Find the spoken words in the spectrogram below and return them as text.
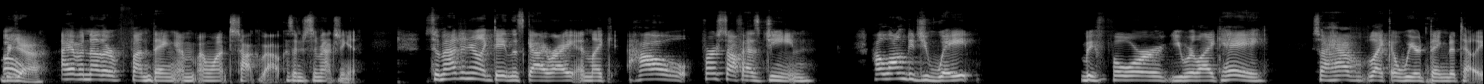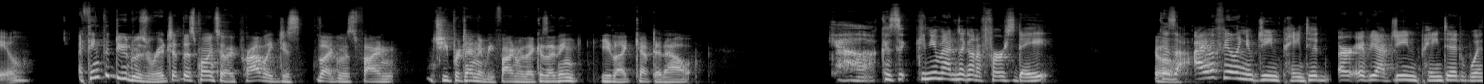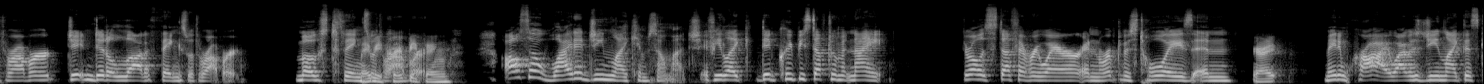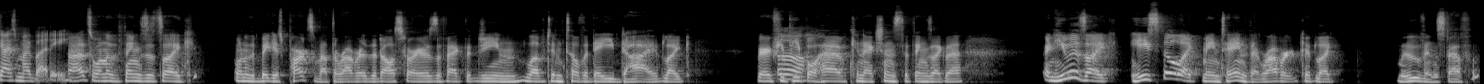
but Oh. yeah, I have another fun thing I'm, I want to talk about because I'm just imagining it. So imagine you're like dating this guy, right? And like, how, first off, as Gene, how long did you wait before you were like, hey, so I have like a weird thing to tell you? I think the dude was rich at this point, so he probably just like was fine. She pretended to be fine with it because I think he like kept it out. Yeah. Because can you imagine like on a first date? Because Oh. I have a feeling if Gene painted, or if, yeah, if Gene painted with Robert, Gene did a lot of things with Robert. Most things maybe with creepy Robert. things. Also, why did Gene like him so much? If he like did creepy stuff to him at night, threw all his stuff everywhere and ripped up his toys and Right. Made him cry, why was Gene like, this guy's my buddy? Uh, That's one of the things that's like one of the biggest parts about the Robert the Doll story was the fact that Gene loved him till the day he died. Like very few Ugh. people have connections to things like that. And he was like he still like maintained that Robert could like move and stuff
